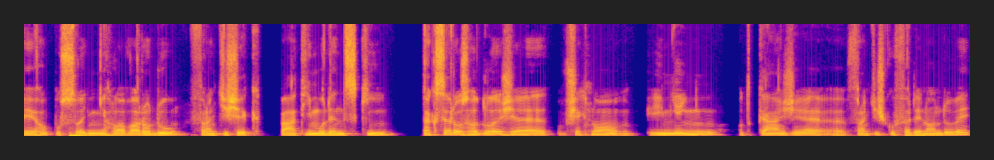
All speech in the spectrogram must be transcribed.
jeho poslední hlava rodu, František V. Modenský, tak se rozhodl, že všechno jmění odkáže Františku Ferdinandovi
